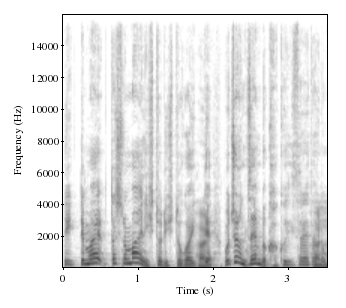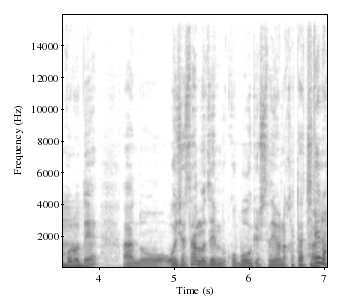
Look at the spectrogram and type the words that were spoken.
で行って前私の前に一人人がいて、はい。もちろん全部隔離されたところで、あのお医者さんも全部こう防御したような形での、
